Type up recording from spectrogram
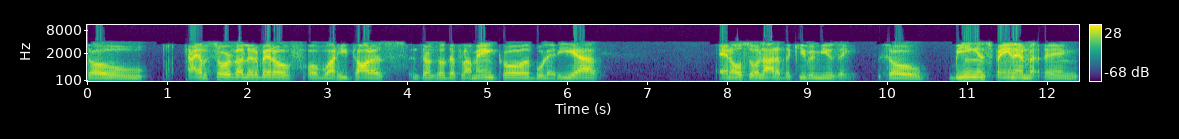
So I absorbed a little bit of of what he taught us in terms of the flamenco, the bulería, and also a lot of the Cuban music. So being in Spain and and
